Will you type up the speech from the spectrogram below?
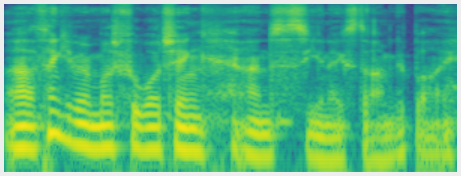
Uh, thank you very much for watching and see you next time. Goodbye.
